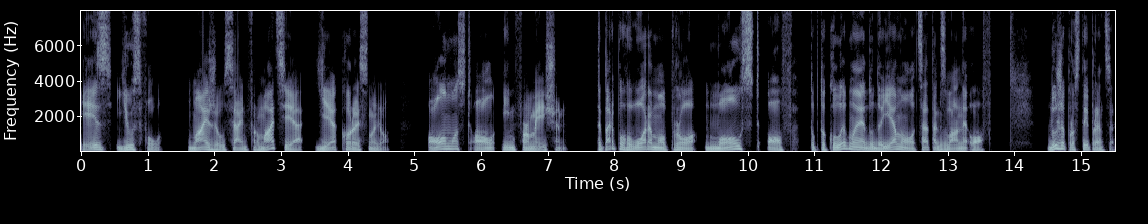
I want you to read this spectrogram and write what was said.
is useful. Майже уся інформація є корисною. almost all information. Тепер поговоримо про most of, тобто коли ми додаємо оце так зване of. Дуже простий принцип.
